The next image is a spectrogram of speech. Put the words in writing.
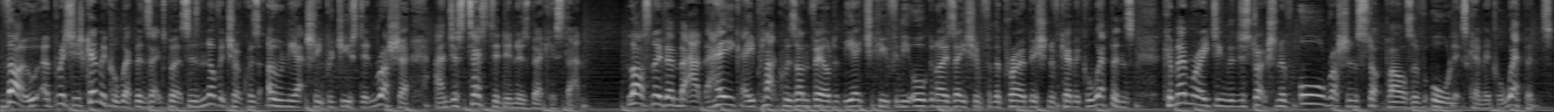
though a British chemical weapons expert says Novichok was only actually produced in Russia and just tested in Uzbekistan. Last November at The Hague, a plaque was unveiled at the HQ for the Organisation for the Prohibition of Chemical Weapons, commemorating the destruction of all Russian stockpiles of all its chemical weapons.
